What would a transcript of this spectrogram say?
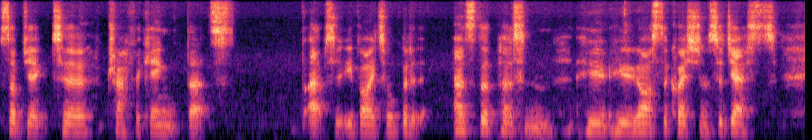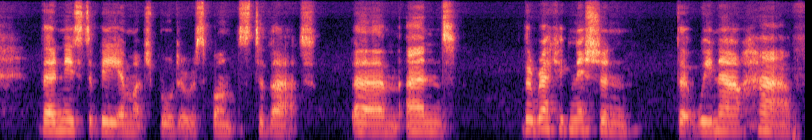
subject to trafficking. That's absolutely vital. But as the person who, who asked the question suggests, there needs to be a much broader response to that. Um, and the recognition that we now have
